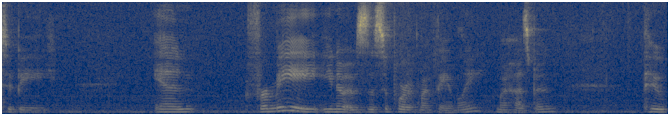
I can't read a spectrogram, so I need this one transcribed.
to be and for me, you know, it was the support of my family, my husband, who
